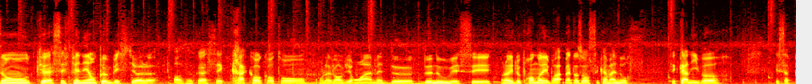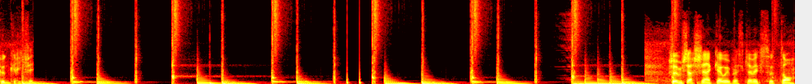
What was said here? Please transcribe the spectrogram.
Donc assez fainéant comme bestiole. En tout cas c'est craquant quand on, l'avait environ à un mètre de, nous et c'est on a envie de le prendre dans les bras. Mais attention c'est comme un ours, c'est carnivore et ça peut griffer. Je vais me chercher un kawaii parce qu'avec ce temps,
